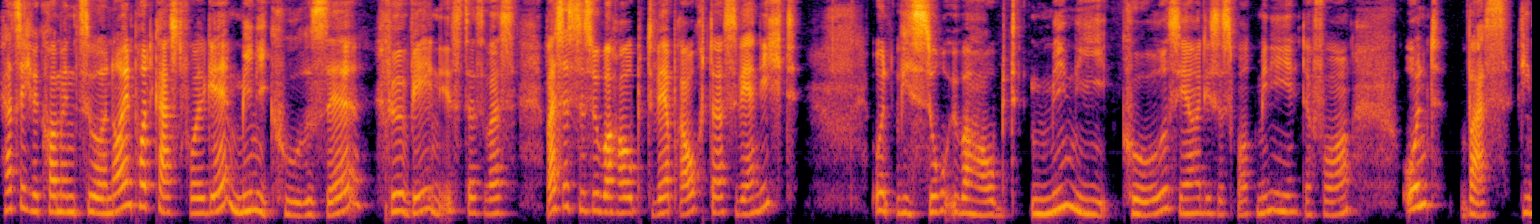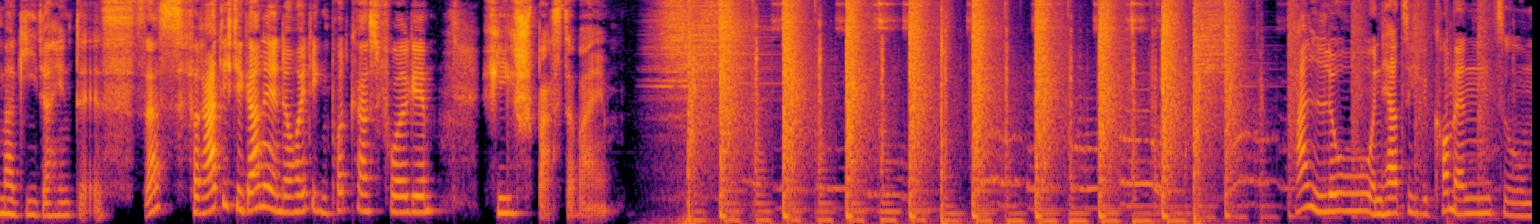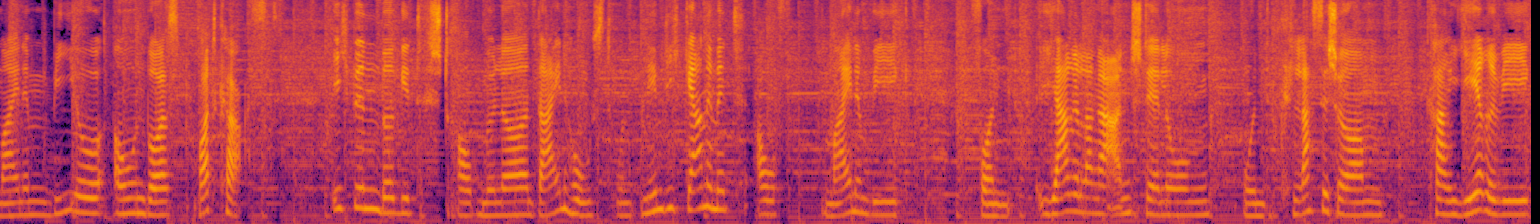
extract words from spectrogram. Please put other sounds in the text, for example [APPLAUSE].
Herzlich willkommen zur neuen Podcast-Folge Minikurse. Für wen ist das was? Was ist es überhaupt? Wer braucht das? Wer nicht? Und wieso überhaupt Minikurs? Ja, dieses Wort Mini davor. Und was die Magie dahinter ist. Das verrate ich dir gerne in der heutigen Podcast-Folge. Viel Spaß dabei. Hallo und herzlich willkommen zu meinem Bio Own Boss Podcast. Ich bin Birgit Straubmüller, dein Host und nehme dich gerne mit auf meinem Weg von jahrelanger Anstellung und klassischem Karriereweg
